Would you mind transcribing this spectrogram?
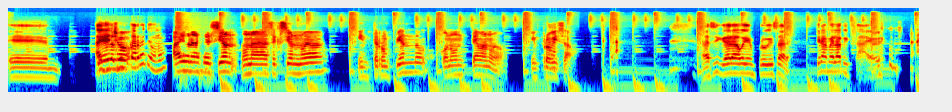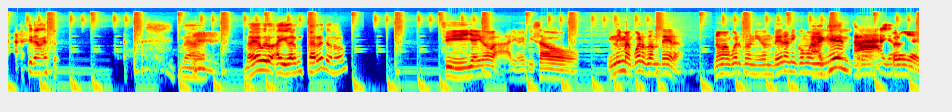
Eh, ¿Hay De a algún hecho- carrete o no? Hay una sesión, una sección nueva, interrumpiendo con un tema nuevo, improvisado. Así que ahora voy a improvisar. Tírame la pista. Tírame esa. Nada. Nada, pero ¿hay ido a algún carrete o no? Sí, ya he ido varios, he pisado. Ni me acuerdo dónde era. No me acuerdo ni dónde era ni cómo ¿A llegué. quién? Pero, Ah, ya. pero ya.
